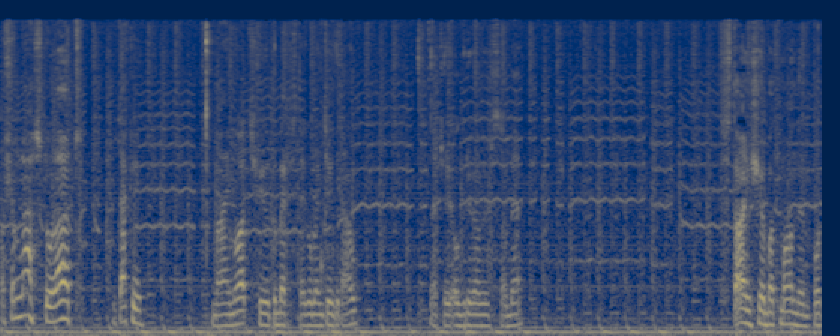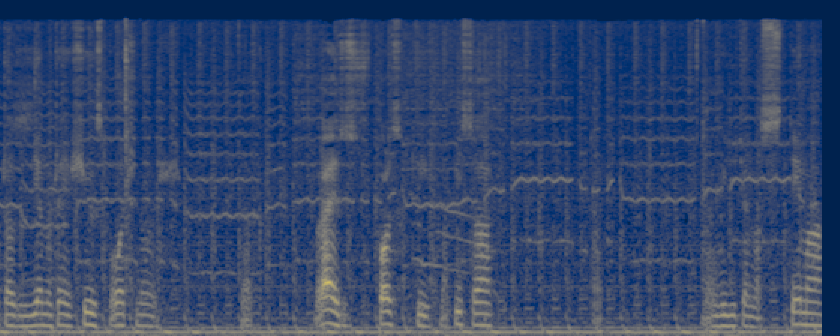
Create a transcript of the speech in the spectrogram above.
18 lat i taki najmłodszy youtuber z tego będzie grał. Znaczy ogrywam już sobie. Stań się Batmanem podczas zjednoczenia sił społeczność. Tak. Jest w polskich napisach. Tak. Jak widzicie na Steama.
